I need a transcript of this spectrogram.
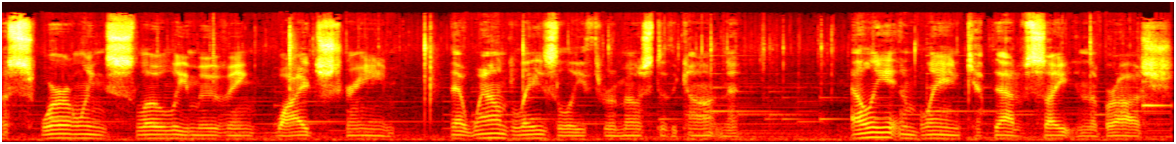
a swirling, slowly moving, wide stream that wound lazily through most of the continent. Elliot and Blaine kept out of sight in the brush.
